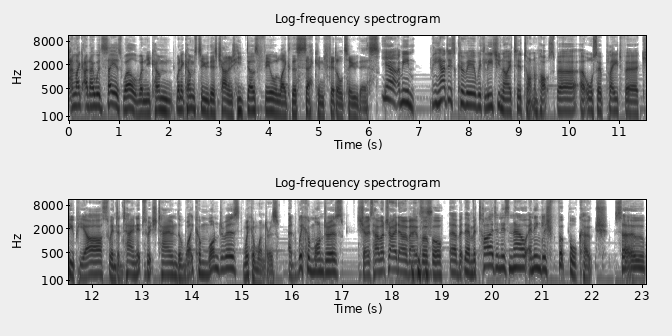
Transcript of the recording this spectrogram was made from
And like, and I would say as well, when you come when it comes to this challenge, he does feel like the second fiddle to this. Yeah, I mean, he had his career with Leeds United, Tottenham Hotspur, uh, also played for QPR, Swindon Town, Ipswich Town, the Wycombe Wanderers, Wickham Wanderers. and Wickham Wanderers. Shows how much I know about football. uh, but then retired and is now an English football coach. So,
